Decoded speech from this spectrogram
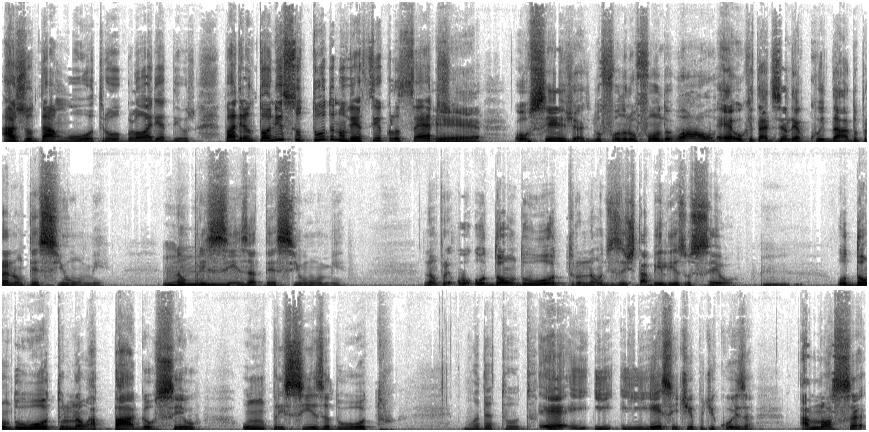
ajudar um outro. Oh, glória a Deus. Padre Antônio, isso tudo no versículo 7? É, ou seja, no fundo, no fundo, Uau. é o que está dizendo é cuidado para não ter ciúme. Não precisa ter ciúme. Não, o, o dom do outro não desestabiliza o seu. O dom do outro não apaga o seu. Um precisa do outro. Muda tudo. É, e, e- esse tipo de coisa, a nossa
